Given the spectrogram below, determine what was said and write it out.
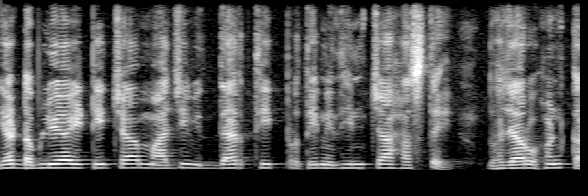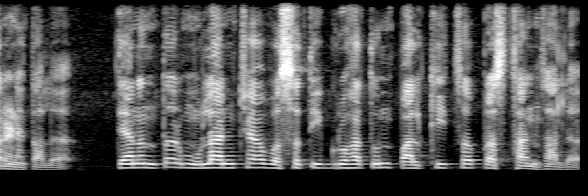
या डब्ल्यू आय टीच्या माजी विद्यार्थी प्रतिनिधींच्या हस्ते ध्वजारोहण करण्यात आलं. त्यानंतर मुलांच्या वसतिगृहातून पालखीचं प्रस्थान झालं.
